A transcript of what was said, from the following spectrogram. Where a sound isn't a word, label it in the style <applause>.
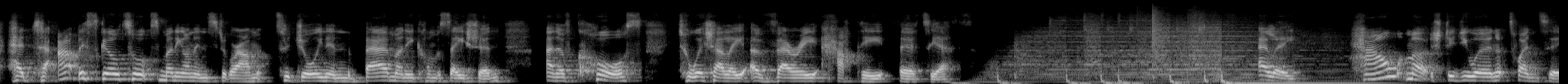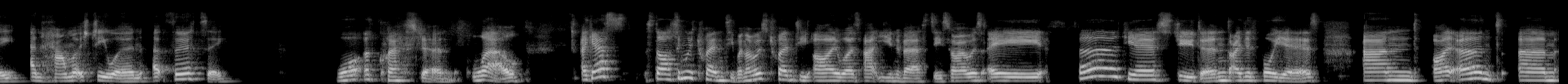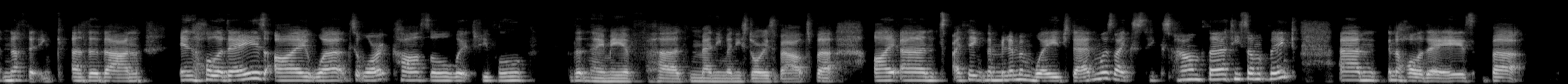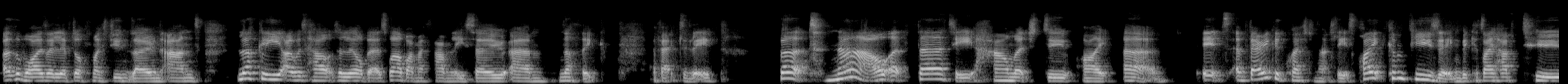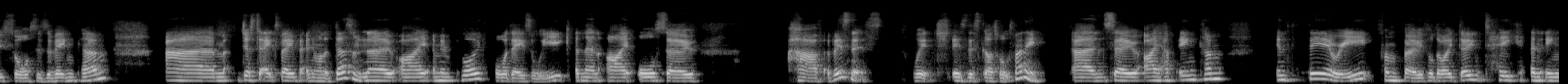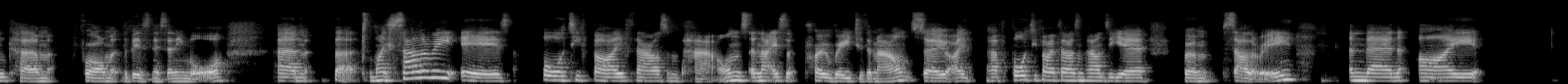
Head to at this girl talks money on Instagram to join in the bare money conversation. And of course, to wish Ellie a very happy 30th. Ellie, how much did you earn at 20 and how much do you earn at 30? What a question. Well, I guess starting with 20, when I was 20, I was at university. So I was a third year student. I did four years and I earned um, nothing other than in holidays. I worked at Warwick Castle, which people that know me have heard many, many stories about. But I earned, I think the minimum wage then was like £6.30 something um, in the holidays. But otherwise, I lived off my student loan. And luckily, I was helped a little bit as well by my family. So um, nothing effectively. But now at 30, how much do I earn? It's a very good question, actually. It's quite confusing because I have two sources of income. Um, just to explain for anyone that doesn't know, I am employed four days a week. And then I also have a business, which is This Girl Talks Money. And so I have income in theory from both, although I don't take an income from the business anymore. Um, but my salary is £45,000, and that is a prorated amount. So I have £45,000 a year from salary. And then I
